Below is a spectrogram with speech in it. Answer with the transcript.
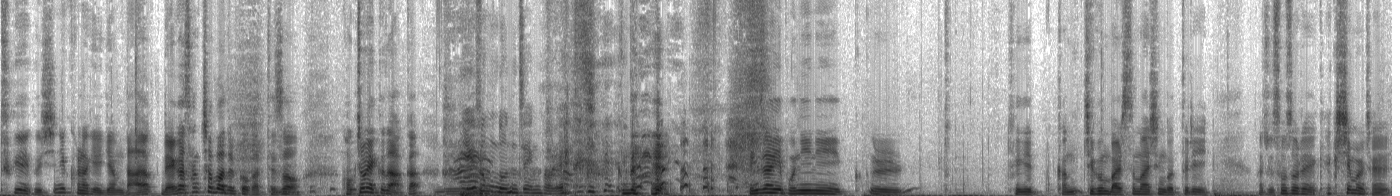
특유의 그 시니컬하게 얘기하면 나 내가 상처받을 것 같아서 걱정했거든 아까. 예속 논쟁 벌여야지. 근데 굉장히 본인이 그걸 되게 감, 지금 말씀하신 것들이 아주 소설의 핵심을 잘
